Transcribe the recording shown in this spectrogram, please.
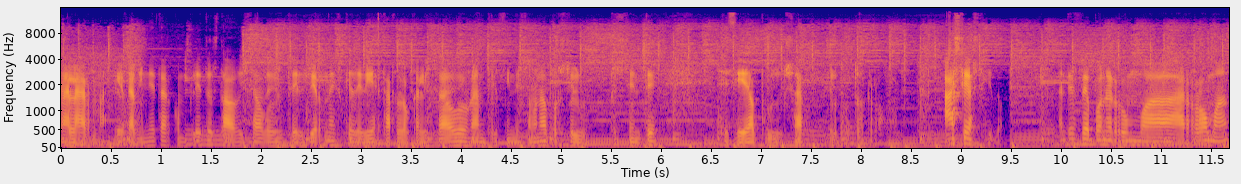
de alarma. El gabinete al completo estaba avisado desde el viernes que debía estar localizado durante el fin de semana por si el presidente decidía pulsar el botón rojo. Así ha sido. Antes de poner rumbo a Roma,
